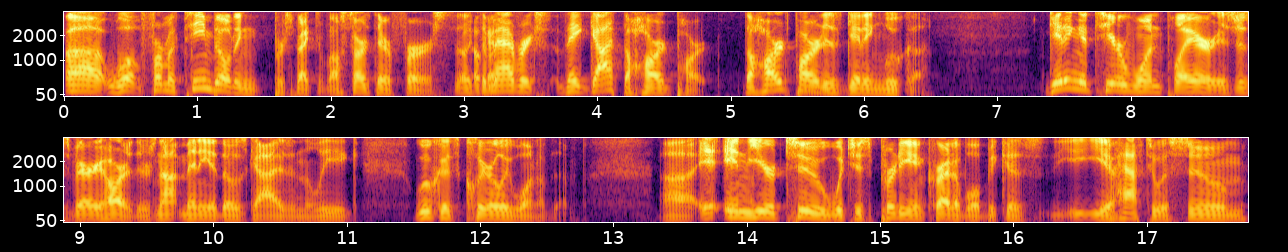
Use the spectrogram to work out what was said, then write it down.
Uh, well, from a team building perspective, I'll start there first. Like okay. the Mavericks, they got the hard part. The hard part mm-hmm. is getting Luka. Getting a tier one player is just very hard. There's not many of those guys in the league. Luka's clearly one of them. Uh, in year two, which is pretty incredible because you have to assume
